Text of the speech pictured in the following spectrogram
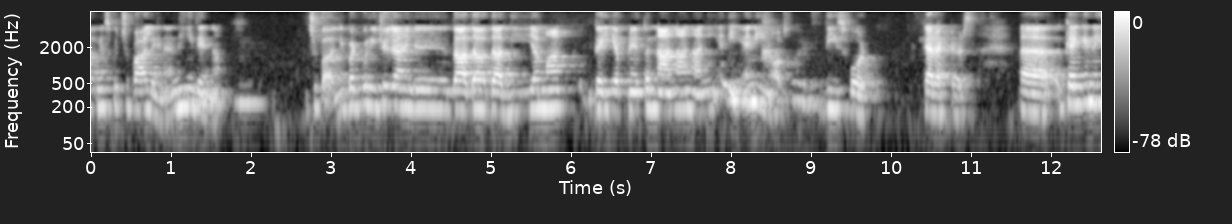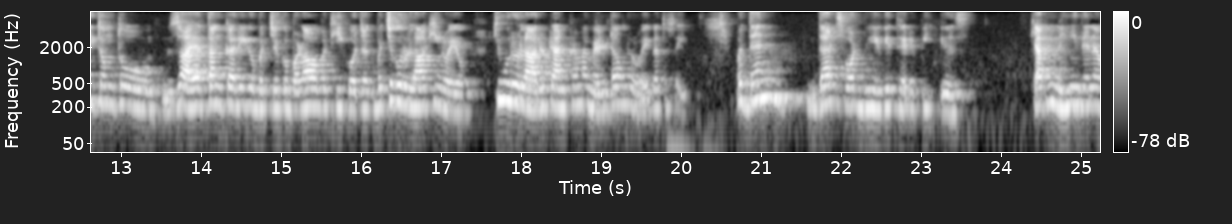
آپ نے اس کو چھپا لینا ہے نہیں دینا چھپا لی بٹ وہ نیچے جائیں گے دادا دادی یا ماں گئی اپنے تو نانا نانی any any of these four characters کہیں گے نہیں تم تو ضائع تنگ کر رہی ہو بچے کو بڑا ہوگا ٹھیک ہو جائے گا بچے کو رلا کیوں روئے ہو کیوں رلا رہے ہو ٹینکر میں میلٹ ڈاؤن روئے گا تو صحیح but then that's what behaviour therapy is آپ نے نہیں دینا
